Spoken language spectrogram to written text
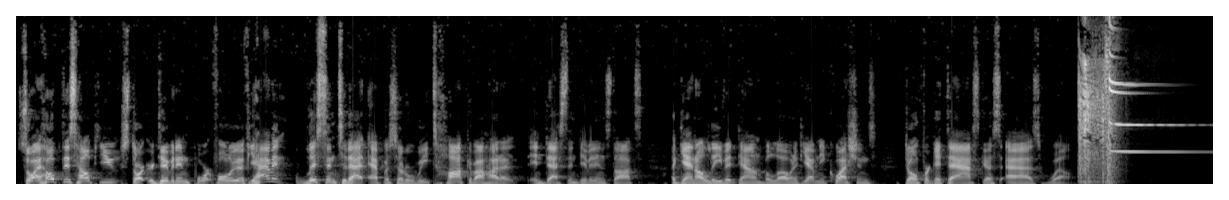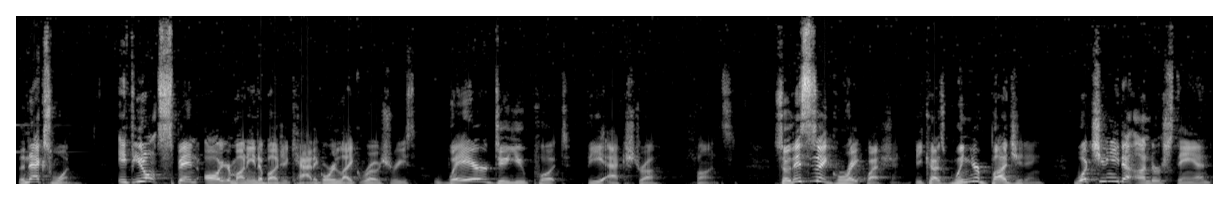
So I hope this helped you start your dividend portfolio. If you haven't listened to that episode where we talk about how to invest in dividend stocks, again, I'll leave it down below. And if you have any questions, don't forget to ask us as well. The next one. If you don't spend all your money in a budget category like groceries, where do you put the extra funds? So this is a great question because when you're budgeting, what you need to understand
